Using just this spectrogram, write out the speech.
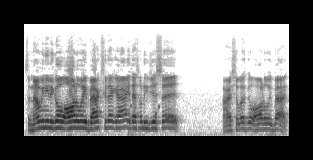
So now we need to go all the way back to that guy? That's what he just said. Alright, so let's go all the way back.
